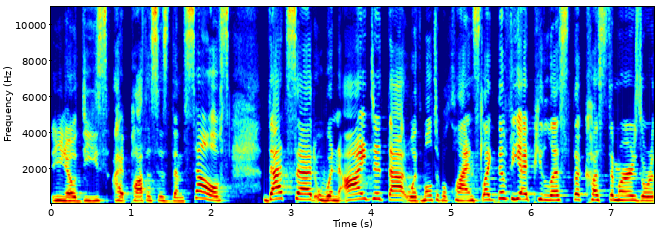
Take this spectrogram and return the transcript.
you know these hypotheses themselves that said when i did that with multiple clients like the vip list the customers or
